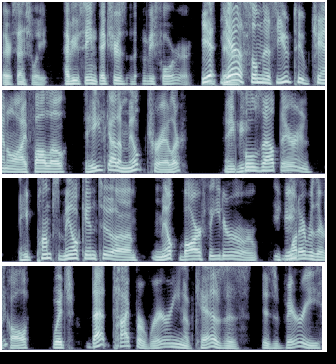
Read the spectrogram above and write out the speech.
they're essentially have you seen pictures of them before? Yeah, yes, on this YouTube channel I follow, he's got a milk trailer and he mm-hmm. pulls out there and he pumps milk into a milk bar feeder or mm-hmm. whatever they're called, which that type of rearing of calves is is very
